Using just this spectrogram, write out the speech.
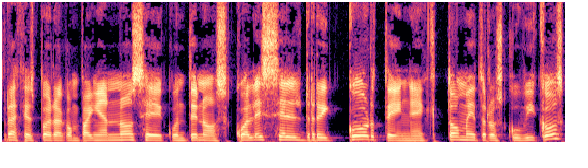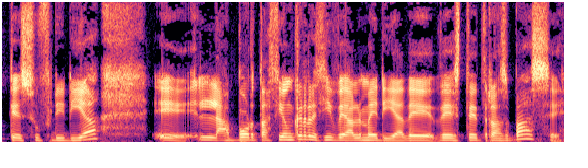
Gracias por acompañarnos. Eh, cuéntenos, ¿cuál es el recorte en hectómetros cúbicos que sufriría eh, la aportación que recibe Almería de, este trasvase?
